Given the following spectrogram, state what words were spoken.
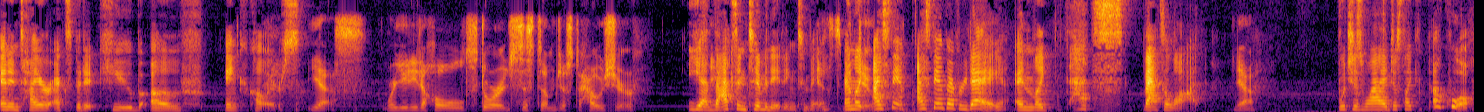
an entire Expedit cube of ink colors. Yes. Where you need a whole storage system just to house your. Yeah, that's intimidating to me. Yes, and like too. I stamp I stamp every day and like that's that's a lot. Yeah. Which is why I just like, oh cool.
